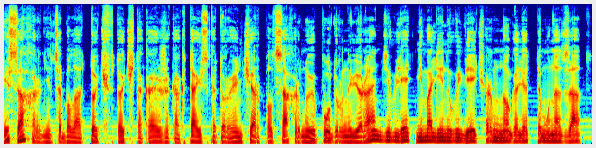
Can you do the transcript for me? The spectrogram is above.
и сахарница была точь-в-точь точь такая же, как та, из которой он черпал сахарную пудру на веранде в летний малиновый вечер много лет тому назад.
